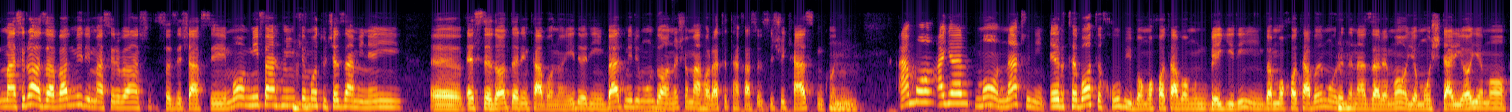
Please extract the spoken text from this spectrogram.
مسیر رو از اول میریم مسیر برندسازی شخصی. ما می‌فهمیم که ما تو چه زمینه ای استعداد داریم توانایی داریم. بعد میریم اون دانش و مهارت تخصصیش رو کسب می‌کنیم. اما اگر ما نتونیم ارتباط خوبی با مخاطبامون بگیریم و مخاطبای مورد نظر ما یا مشتریای ما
